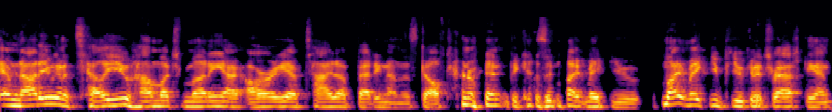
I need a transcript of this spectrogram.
am not even going to tell you how much money I already have tied up betting on this golf tournament because it might make you might make you puke in a trash can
